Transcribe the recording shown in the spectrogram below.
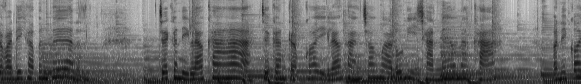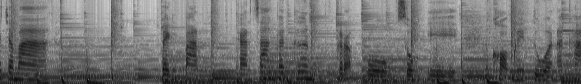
สวัสดีค่ะเพื่อนๆ เจอกันอีกแล้วค่ะ เจอกันกับก้อยอีกแล้วทางช่องวารุณีชันแนลนะคะ วันนี้ก็จะมาแบ่งปันการสร้างแพทเทิร์นกระโปรงทรง A ขอบในตัวนะคะ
